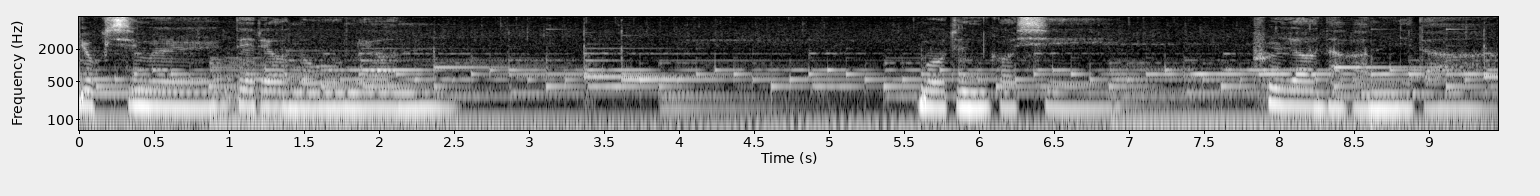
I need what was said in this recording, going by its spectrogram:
욕심을 내려놓으면 모든 것이 풀려나갑니다.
